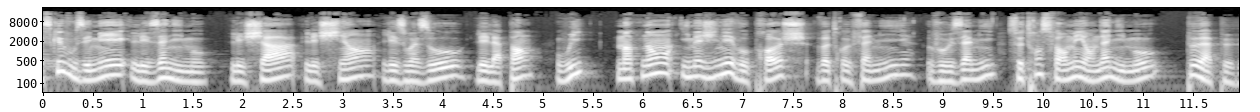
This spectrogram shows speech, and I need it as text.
Est-ce que vous aimez les animaux? Les chats, les chiens, les oiseaux, les lapins? Oui Maintenant, imaginez vos proches, votre famille, vos amis se transformer en animaux peu à peu.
